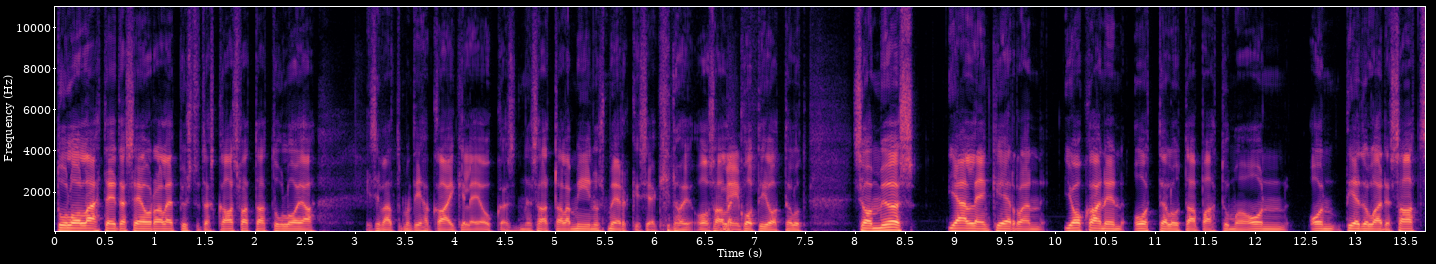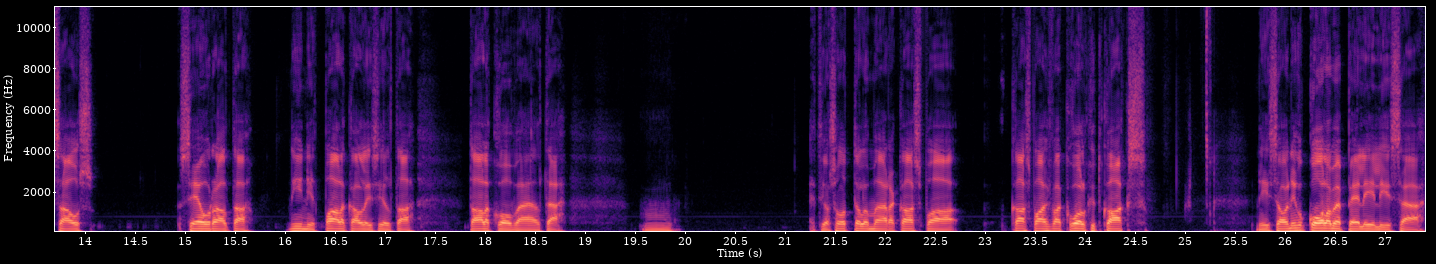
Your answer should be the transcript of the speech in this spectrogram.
tulonlähteitä seuraalle, että pystyttäisiin kasvattaa tuloja. Ei se välttämättä ihan kaikille joukkoille. Ne saattaa olla miinusmerkkisiäkin noin osalle niin. kotiottelut. Se on myös jälleen kerran, jokainen ottelutapahtuma on, on tietynlainen satsaus seuralta, niin niitä palkallisilta, talkoväeltä. Mm. Että jos ottelumäärä kasvaa, kasvaa vaikka 32, niin se on niin kolme peliä lisää.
